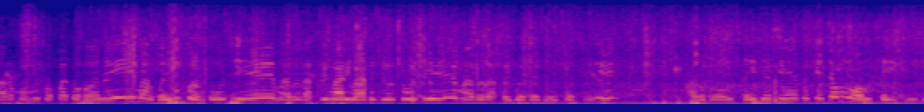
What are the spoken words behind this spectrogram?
મારા મમ્મી પપ્પા તો હોય નહીં મારો ભાઈ કરતો છે મારો રાખડી મારી વાત જોતો છે મારે રાખડી બધા જવું પડશે. મારું મોડું થઈ જશે તો કે ચમ મોડું થઈ ગયું?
